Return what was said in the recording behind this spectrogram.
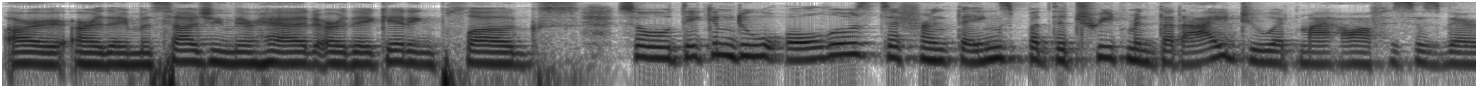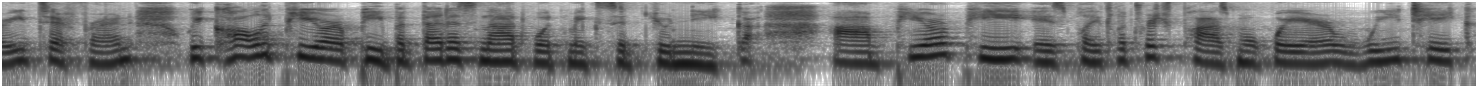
Are are they massaging their head? Are they getting plugs? So they can do all those different things, but the treatment that I do at my office is very different. We call it PRP, but that is not what makes it unique. Uh, PRP is platelet rich plasma, where we take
